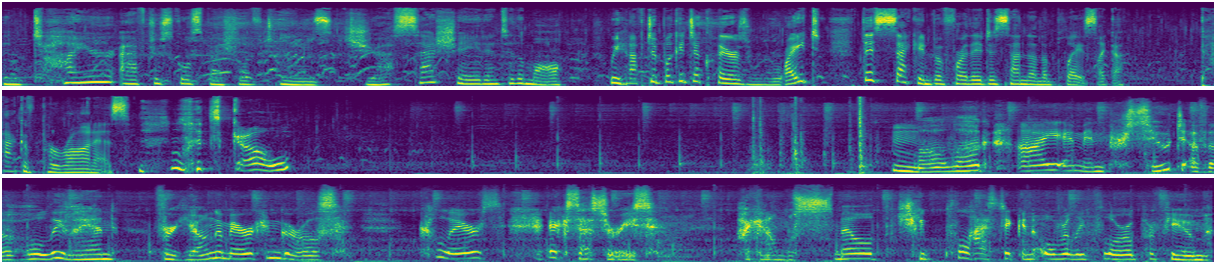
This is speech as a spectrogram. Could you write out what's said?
Entire after school special of tweens just sashayed into the mall. We have to book it to Claire's right this second before they descend on the place like a pack of piranhas. Let's go. Mall log, I am in pursuit of the Holy Land for young American girls. Claire's accessories. I can almost smell the cheap plastic and overly floral perfume.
